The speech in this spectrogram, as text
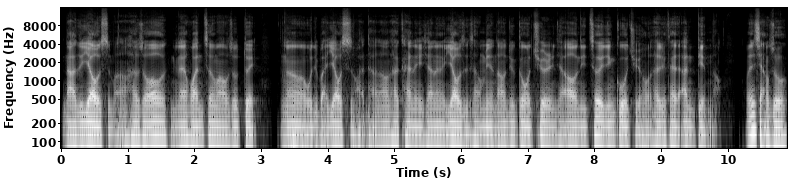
拿着钥匙嘛，然后他说：“哦，你来还车吗？”我说：“对。”那我就把钥匙还他，然后他看了一下那个钥匙上面，然后就跟我确认一下：“哦，你车已经过去后，他就开始按电脑。”我就想说，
